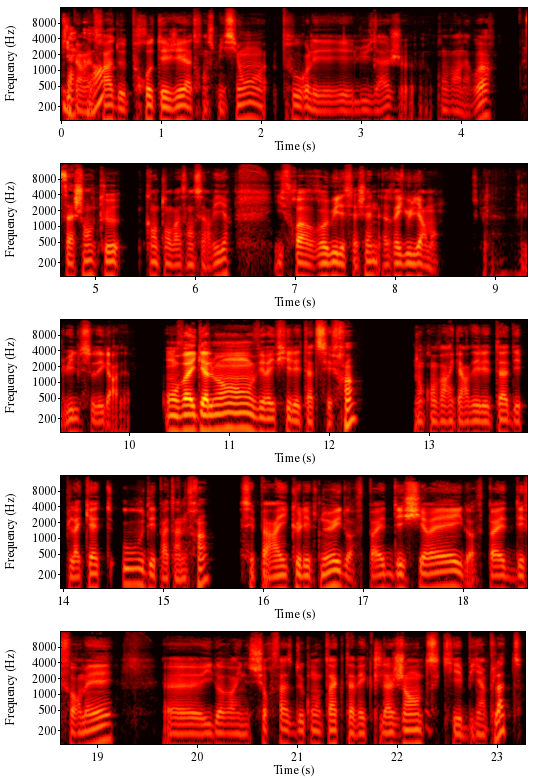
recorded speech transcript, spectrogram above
qui permettra de protéger la transmission pour l'usage euh, qu'on va en avoir, sachant que quand on va s'en servir, il faudra rehuiler sa chaîne régulièrement, parce que l'huile se dégrade. On va également vérifier l'état de ses freins, donc on va regarder l'état des plaquettes ou des patins de frein. C'est pareil que les pneus, ils doivent pas être déchirés, ils doivent pas être déformés. Euh, il doit avoir une surface de contact avec la jante qui est bien plate,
